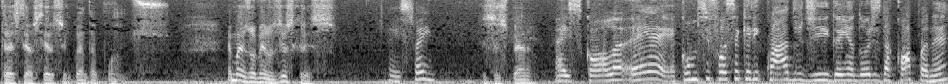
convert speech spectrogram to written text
três terceiros, 50 pontos. É mais ou menos isso, Cris? É isso aí. O que se espera? A escola é, é como se fosse aquele quadro de ganhadores da Copa, né?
